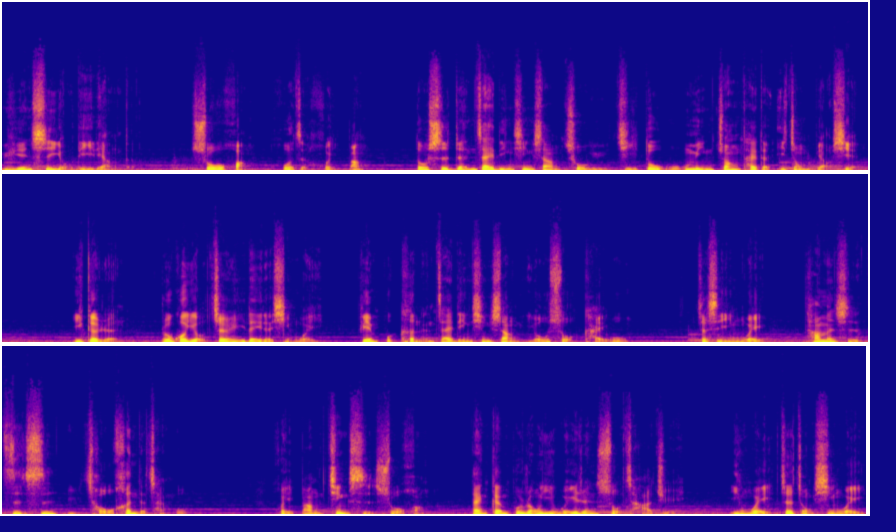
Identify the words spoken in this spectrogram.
语言是有力量的，说谎或者诽谤，都是人在灵性上处于极度无名状态的一种表现。一个人。如果有这一类的行为，便不可能在灵性上有所开悟。这是因为他们是自私与仇恨的产物。毁谤尽是说谎，但更不容易为人所察觉，因为这种行为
